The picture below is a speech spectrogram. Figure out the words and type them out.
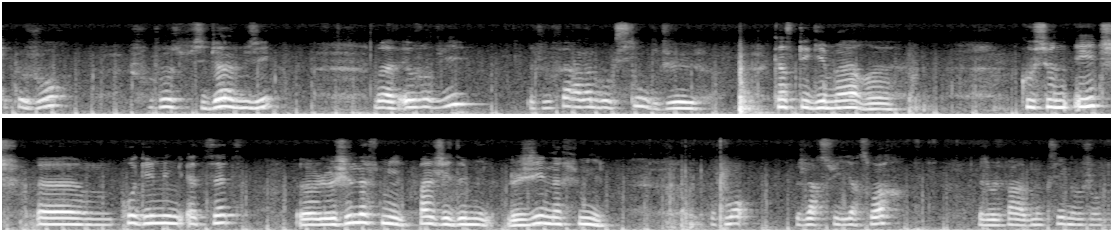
quelques jours. Je me suis bien amusé. Bref, et aujourd'hui, je vais vous faire un unboxing du casque gamer euh, Cushion H euh, Pro Gaming Headset. Euh, le G9000, pas le G2000, le G9000. Franchement, je l'ai reçu hier soir. Et je vais faire l'unboxing aujourd'hui.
